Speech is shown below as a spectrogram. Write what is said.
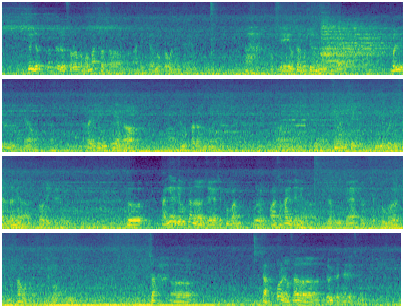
그 여건들을 서로가 못 맞춰서 아직 제가 못 가고 있는데 아, 혹시 영상 보시는 분 중에 멀리 있는 분 같아요. 분 중에서 어, 제목카를 한번 어, 지금 한 번씩 있는 분이 계시다 그러면 도와드릴게요 그 당연히 대부분은 저희가 제품을 완성하게 되면 여러분께 그 제품을 상으로 제공드립니다. 자, 어, 자, 오늘 영상은 여기까지 해야겠습니다.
